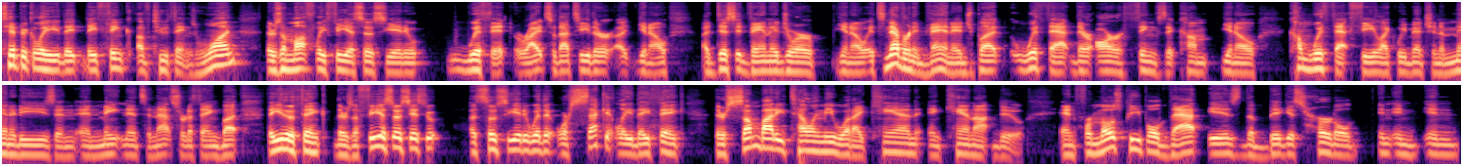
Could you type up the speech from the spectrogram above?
typically they, they think of two things. One, there's a monthly fee associated with it, right? So that's either a, you know a disadvantage or you know it's never an advantage, but with that there are things that come you know come with that fee, like we mentioned, amenities and and maintenance and that sort of thing. But they either think there's a fee associated associated with it, or secondly, they think there's somebody telling me what I can and cannot do. And for most people, that is the biggest hurdle in in in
